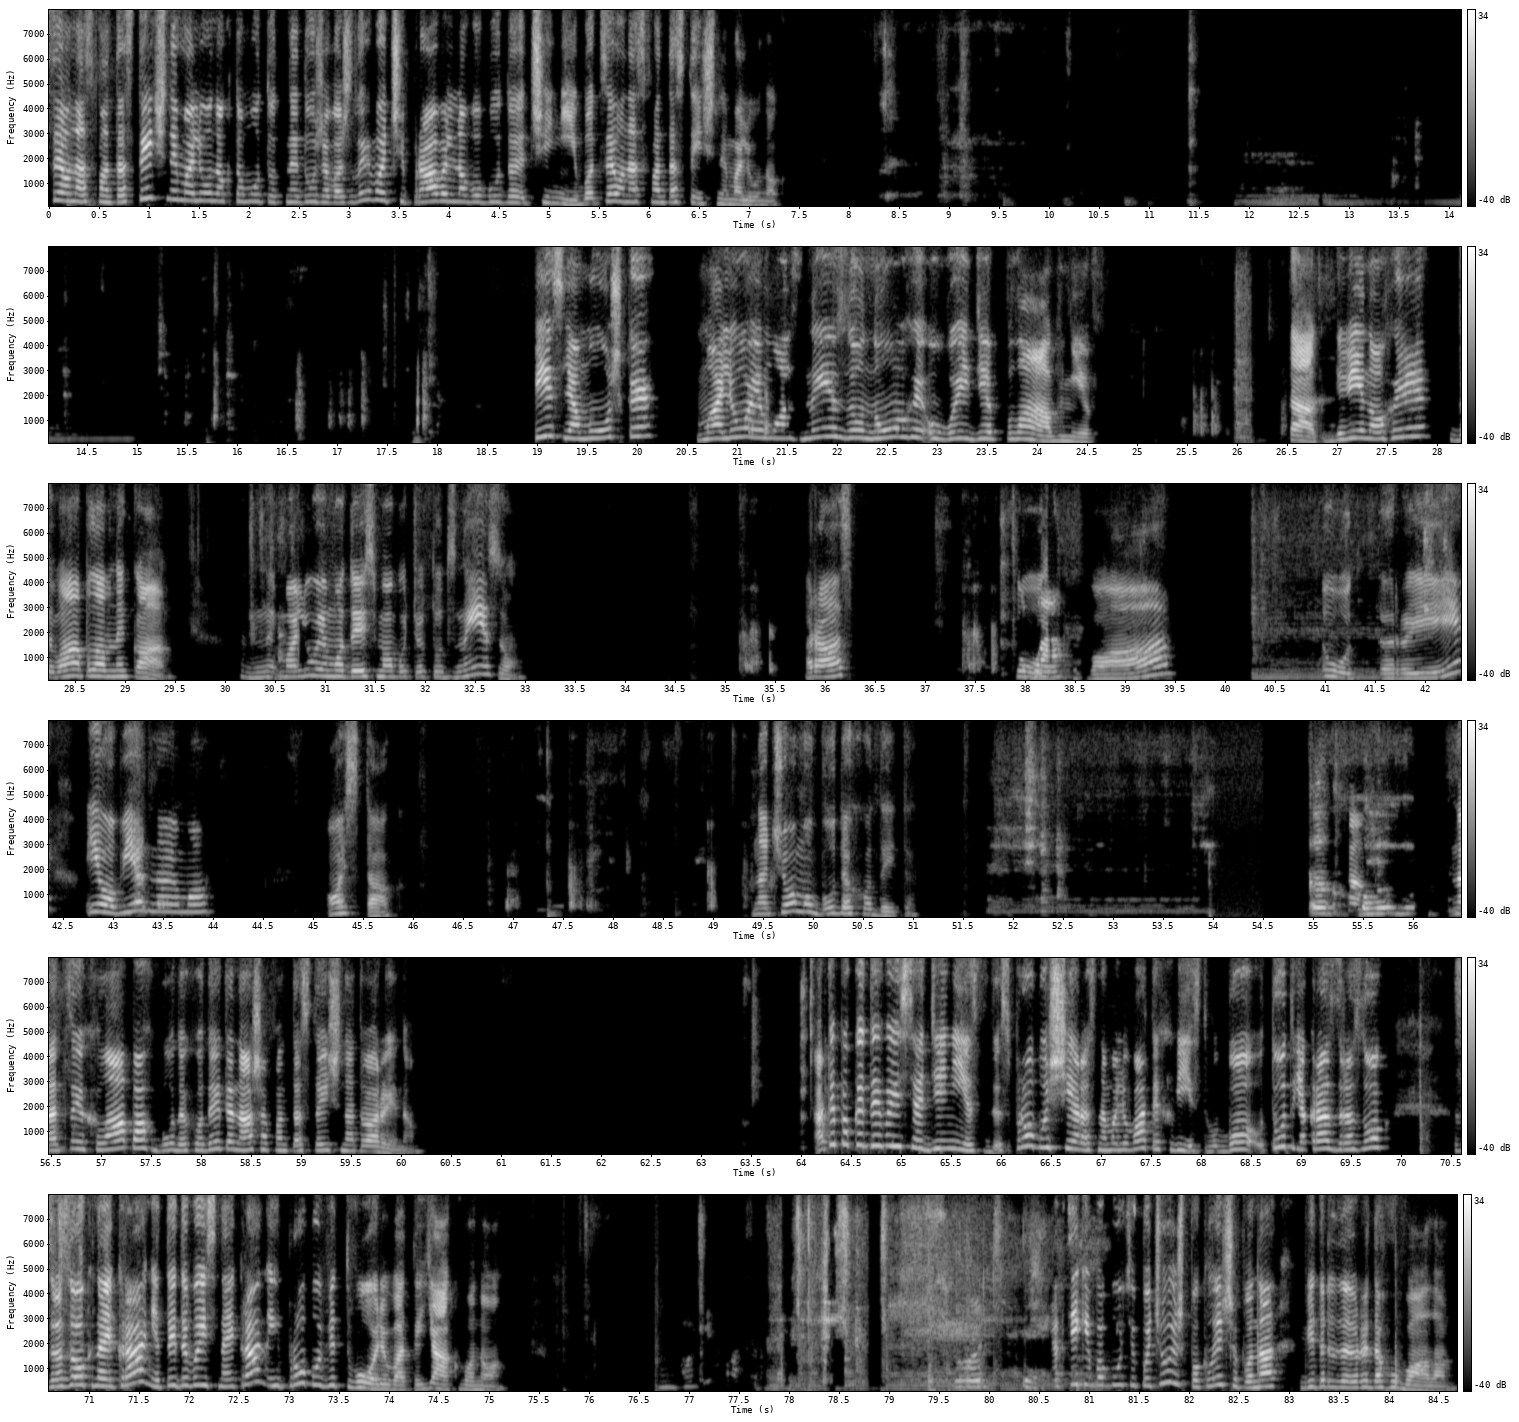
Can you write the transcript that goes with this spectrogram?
Це у нас фантастичний малюнок, тому тут не дуже важливо, чи правильно во буде, чи ні, бо це у нас фантастичний малюнок. Після мушки малюємо знизу ноги у виді плавнів. Так, дві ноги, два плавника. Малюємо десь, мабуть, отут знизу. Раз. Тут Два. два. Тут три. І об'єднуємо ось так. На чому буде ходити? На цих лапах буде ходити наша фантастична тварина. А ти поки дивися, Дініс, спробуй ще раз намалювати хвіст, бо тут якраз зразок, зразок на екрані, ти дивись на екран і пробуй відтворювати, як воно. Як тільки бабусю почуєш, поклич, щоб вона відредагувала.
